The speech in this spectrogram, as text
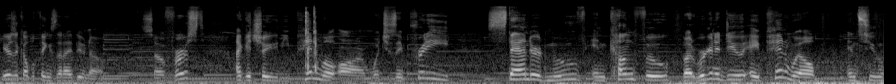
here's a couple things that I do know. So first, I could show you the pinwheel arm, which is a pretty standard move in Kung Fu, but we're gonna do a pinwheel into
